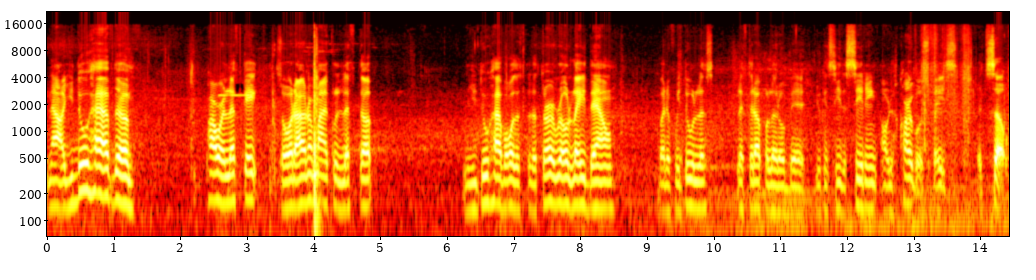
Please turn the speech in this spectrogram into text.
Now you do have the power lift gate, so it automatically lift up. And you do have all the, the third row laid down, but if we do lift, lift it up a little bit, you can see the seating or the cargo space itself.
